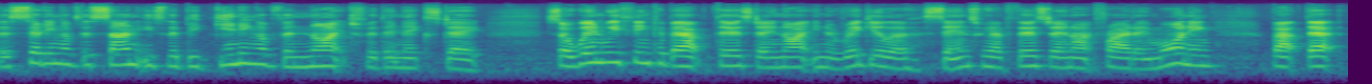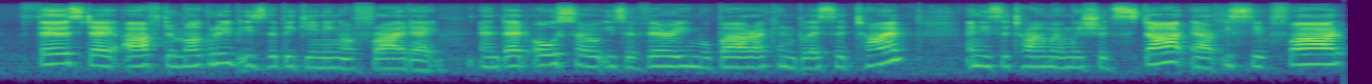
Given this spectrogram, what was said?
the setting of the sun is the beginning of the night for the next day. So when we think about Thursday night in a regular sense, we have Thursday night, Friday morning, but that Thursday after Maghrib is the beginning of Friday. And that also is a very Mubarak and blessed time, and is the time when we should start our istighfar.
